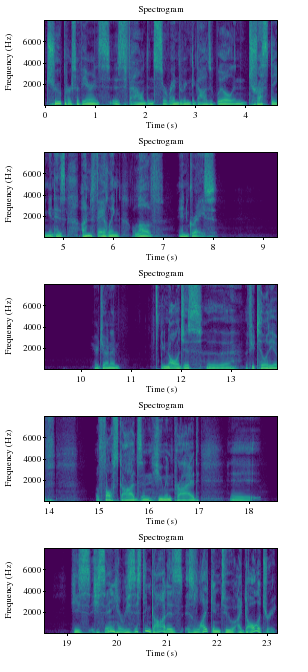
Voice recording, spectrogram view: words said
true perseverance is found in surrendering to God's will and trusting in his unfailing love and grace. Here, Jonah acknowledges uh, the, the futility of, of false gods and human pride. Uh, he's, he's saying here, resisting God is, is likened to idolatry.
